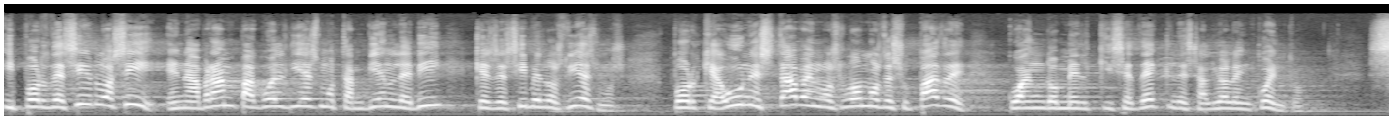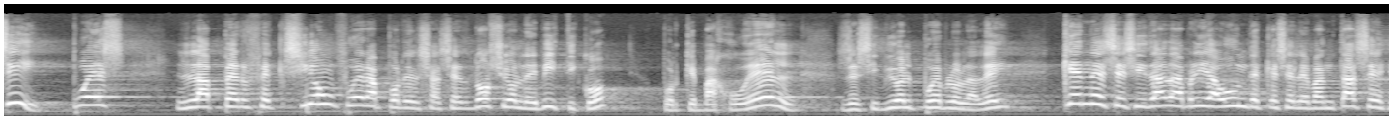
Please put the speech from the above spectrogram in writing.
Y por decirlo así, en Abraham pagó el diezmo también le vi que recibe los diezmos, porque aún estaba en los lomos de su padre cuando Melquisedec le salió al encuentro. Sí, pues la perfección fuera por el sacerdocio levítico, porque bajo él recibió el pueblo la ley, ¿qué necesidad habría aún de que se levantase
